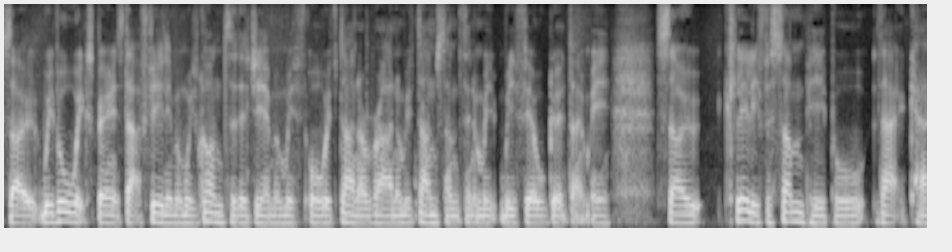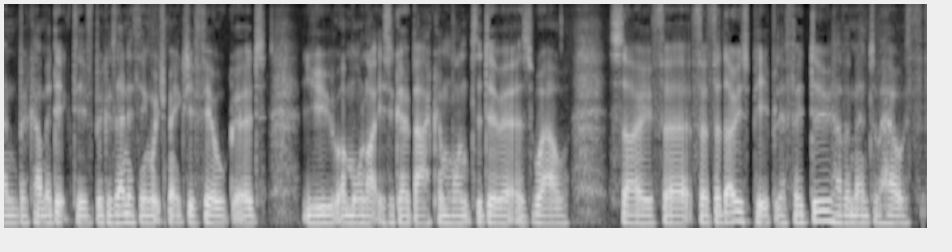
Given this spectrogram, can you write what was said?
So we've all experienced that feeling when we've gone to the gym and we've or we've done a run and we've done something and we, we feel good, don't we? So clearly, for some people, that can become addictive because anything which makes you feel good, you are more likely to go back and want to do it as well. So, for, for, for those people, if they do have a mental health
